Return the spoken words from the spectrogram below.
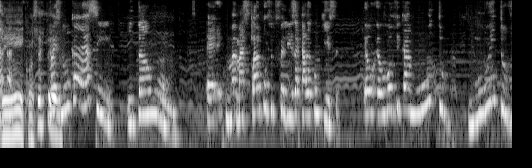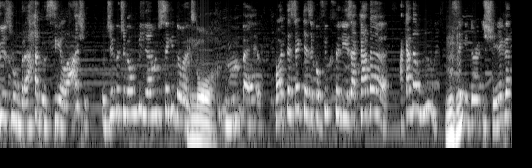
Sim, com certeza. Mas nunca é assim. Então, é, ma- mas claro que eu fico feliz a cada conquista. Eu, eu vou ficar muito, muito vislumbrado, assim, eu acho, o dia que eu tiver um milhão de seguidores. Nó. Hum, é, pode ter certeza que eu fico feliz a cada, a cada um Uhum. seguidor que chega,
